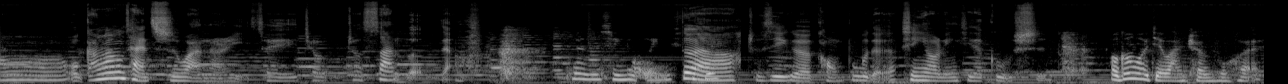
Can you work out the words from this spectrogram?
哦，我刚刚才吃完而已，所以就就算了，这样。” 那是心有灵犀。对啊，就是一个恐怖的心有灵犀的故事。我跟我姐完全不会。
